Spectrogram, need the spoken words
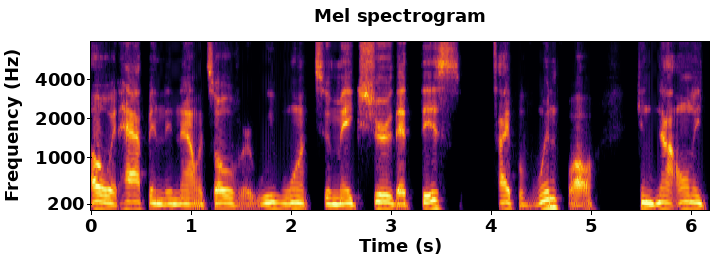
oh it happened and now it's over. We want to make sure that this type of windfall can not only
